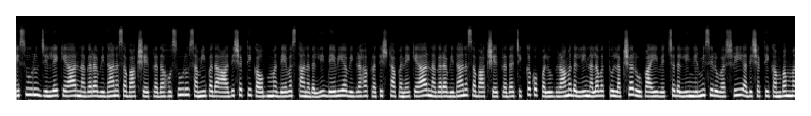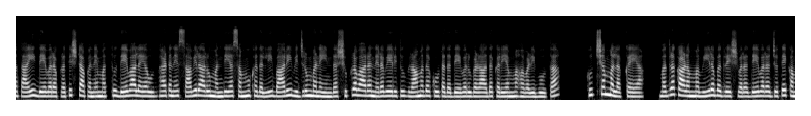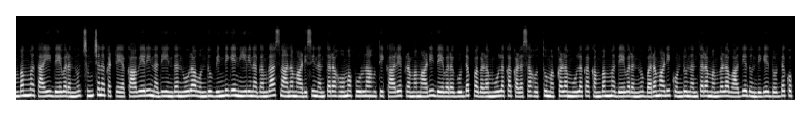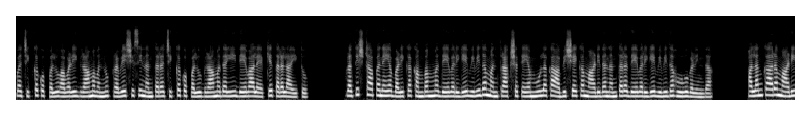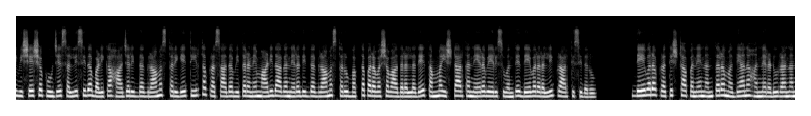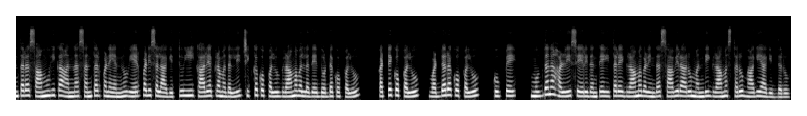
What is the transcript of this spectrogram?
ಮೈಸೂರು ಜಿಲ್ಲೆ ಕೆಆರ್ ನಗರ ವಿಧಾನಸಭಾ ಕ್ಷೇತ್ರದ ಹೊಸೂರು ಸಮೀಪದ ಆದಿಶಕ್ತಿ ಕೌಬಮ್ಮ ದೇವಸ್ಥಾನದಲ್ಲಿ ದೇವಿಯ ವಿಗ್ರಹ ಪ್ರತಿಷ್ಠಾಪನೆ ಕೆಆರ್ ನಗರ ವಿಧಾನಸಭಾ ಕ್ಷೇತ್ರದ ಚಿಕ್ಕಕೊಪ್ಪಲು ಗ್ರಾಮದಲ್ಲಿ ನಲವತ್ತು ಲಕ್ಷ ರೂಪಾಯಿ ವೆಚ್ಚದಲ್ಲಿ ನಿರ್ಮಿಸಿರುವ ಶ್ರೀ ಆದಿಶಕ್ತಿ ಕಂಬಮ್ಮ ತಾಯಿ ದೇವರ ಪ್ರತಿಷ್ಠಾಪನೆ ಮತ್ತು ದೇವಾಲಯ ಉದ್ಘಾಟನೆ ಸಾವಿರಾರು ಮಂದಿಯ ಸಮ್ಮುಖದಲ್ಲಿ ಭಾರೀ ವಿಜೃಂಭಣೆಯಿಂದ ಶುಕ್ರವಾರ ನೆರವೇರಿತು ಗ್ರಾಮದ ಕೂಟದ ದೇವರುಗಳಾದ ಕರಿಯಮ್ಮ ಹವಳಿಭೂತ ಹುಚ್ಚಮ್ಮ ಲಕ್ಕಯ್ಯ ಭದ್ರಕಾಳಮ್ಮ ವೀರಭದ್ರೇಶ್ವರ ದೇವರ ಜೊತೆ ಕಂಬಮ್ಮ ತಾಯಿ ದೇವರನ್ನು ಚುಂಚನಕಟ್ಟೆಯ ಕಾವೇರಿ ನದಿಯಿಂದ ನೂರ ಒಂದು ಬಿಂದಿಗೆ ನೀರಿನ ಗಂಗಾ ಸ್ನಾನ ಮಾಡಿಸಿ ನಂತರ ಹೋಮ ಪೂರ್ಣಾಹುತಿ ಕಾರ್ಯಕ್ರಮ ಮಾಡಿ ದೇವರ ಗುಡ್ಡಪ್ಪಗಳ ಮೂಲಕ ಕಳಸ ಹೊತ್ತು ಮಕ್ಕಳ ಮೂಲಕ ಕಂಬಮ್ಮ ದೇವರನ್ನು ಬರಮಾಡಿಕೊಂಡು ನಂತರ ಮಂಗಳ ವಾದ್ಯದೊಂದಿಗೆ ದೊಡ್ಡಕೊಪ್ಪ ಚಿಕ್ಕಕೊಪ್ಪಲು ಅವಳಿ ಗ್ರಾಮವನ್ನು ಪ್ರವೇಶಿಸಿ ನಂತರ ಚಿಕ್ಕಕೊಪ್ಪಲು ಗ್ರಾಮದ ಈ ದೇವಾಲಯಕ್ಕೆ ತರಲಾಯಿತು. ಪ್ರತಿಷ್ಠಾಪನೆಯ ಬಳಿಕ ಕಂಬಮ್ಮ ದೇವರಿಗೆ ವಿವಿಧ ಮಂತ್ರಾಕ್ಷತೆಯ ಮೂಲಕ ಅಭಿಷೇಕ ಮಾಡಿದ ನಂತರ ದೇವರಿಗೆ ವಿವಿಧ ಹೂವುಗಳಿಂದ ಅಲಂಕಾರ ಮಾಡಿ ವಿಶೇಷ ಪೂಜೆ ಸಲ್ಲಿಸಿದ ಬಳಿಕ ಹಾಜರಿದ್ದ ಗ್ರಾಮಸ್ಥರಿಗೆ ತೀರ್ಥ ಪ್ರಸಾದ ವಿತರಣೆ ಮಾಡಿದಾಗ ನೆರೆದಿದ್ದ ಗ್ರಾಮಸ್ಥರು ಭಕ್ತಪರವಶವಾದರಲ್ಲದೆ ತಮ್ಮ ಇಷ್ಟಾರ್ಥ ನೆರವೇರಿಸುವಂತೆ ದೇವರರಲ್ಲಿ ಪ್ರಾರ್ಥಿಸಿದರು. ದೇವರ ಪ್ರತಿಷ್ಠಾಪನೆ ನಂತರ ಮಧ್ಯಾಹ್ನ ಹನ್ನೆರಡು ರ ನಂತರ ಸಾಮೂಹಿಕ ಅನ್ನ ಸಂತರ್ಪಣೆಯನ್ನು ಏರ್ಪಡಿಸಲಾಗಿತ್ತು. ಈ ಕಾರ್ಯಕ್ರಮದಲ್ಲಿ ಚಿಕ್ಕಕೊಪ್ಪಲು, ಗ್ರಾಮವಲ್ಲದೆ ದೊಡ್ಡಕೊಪ್ಪಲು, ಕಟ್ಟೆಕೊಪ್ಪಲು, ವಡ್ಡರಕೊಪ್ಪಲು, ಕುಪ್ಪೆ ಮುದ್ದನಹಳ್ಳಿ ಸೇರಿದಂತೆ ಇತರೆ ಗ್ರಾಮಗಳಿಂದ ಸಾವಿರಾರು ಮಂದಿ ಗ್ರಾಮಸ್ಥರು ಭಾಗಿಯಾಗಿದ್ದರು.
